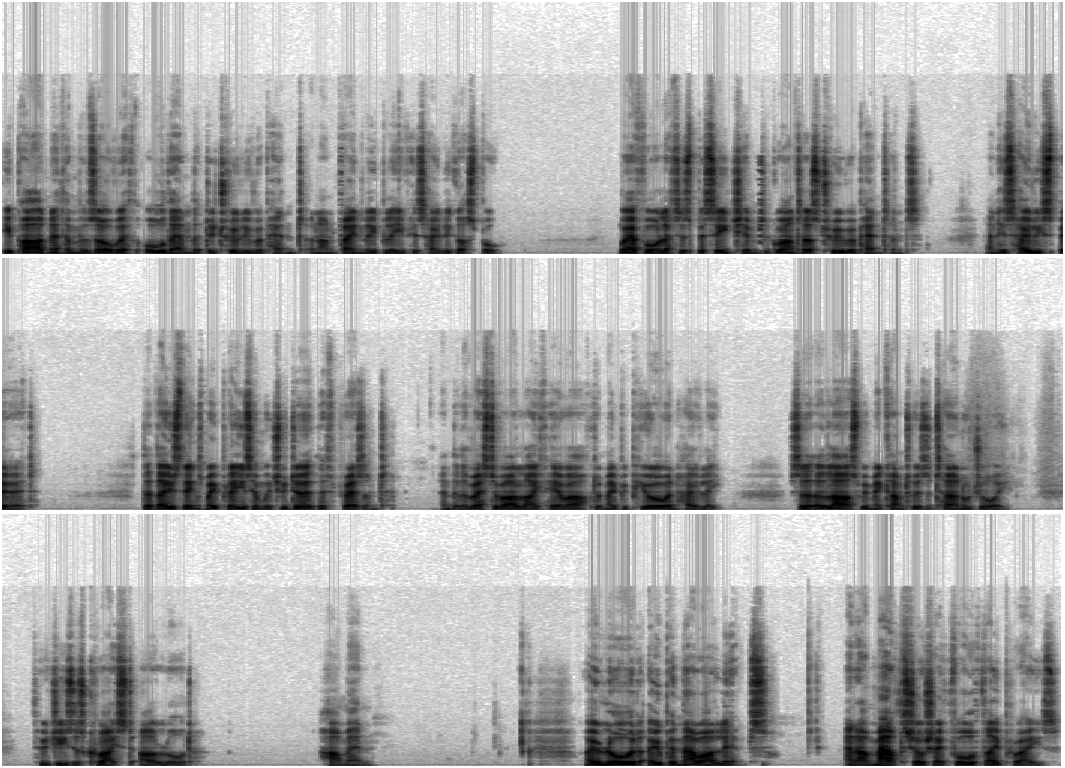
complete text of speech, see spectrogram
He pardoneth and absolveth all them that do truly repent and unfeignedly believe his holy gospel. Wherefore let us beseech him to grant us true repentance, and his Holy Spirit, that those things may please him which we do at this present, and that the rest of our life hereafter may be pure and holy, so that at last we may come to his eternal joy, through Jesus Christ our Lord. Amen. O Lord, open thou our lips, and our mouth shall show forth thy praise.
